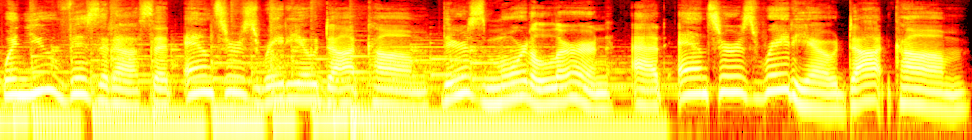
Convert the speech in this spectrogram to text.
when you visit us at AnswersRadio.com. There's more to learn at AnswersRadio.com.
